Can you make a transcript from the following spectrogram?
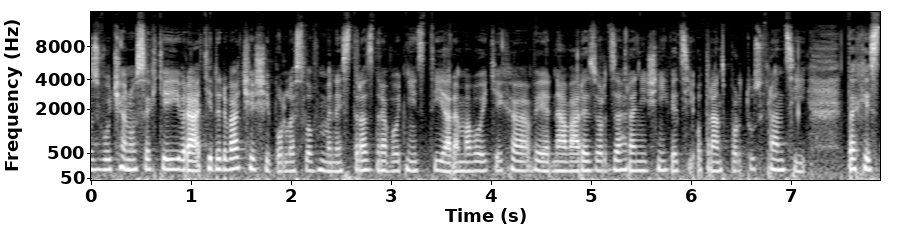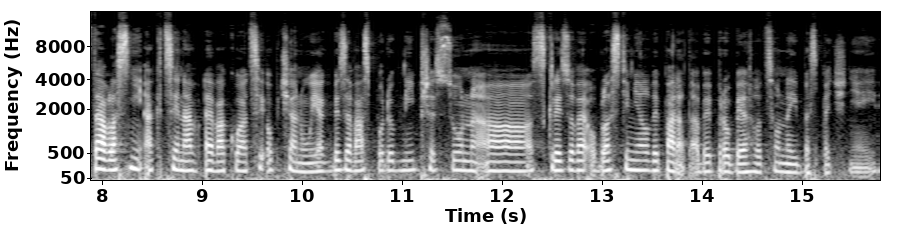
Z Vůčanu se chtějí vrátit dva Češi. Podle slov ministra zdravotnictví Adama Vojtěcha vyjednává rezort zahraničních věcí o transportu s Francií. Ta chystá vlastní akci na evakuaci občanů. Jak by za vás podobný přesun z krizové oblasti měl vypadat, aby proběhl co nejbezpečněji?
